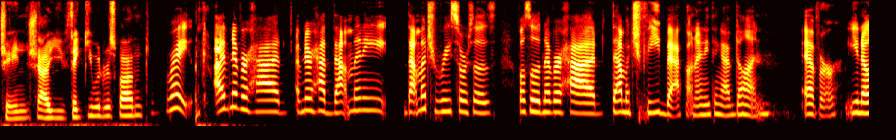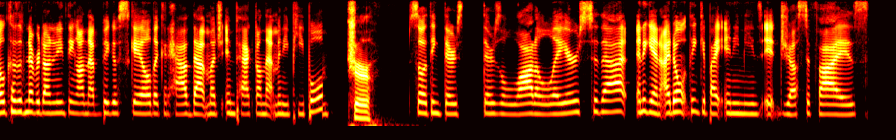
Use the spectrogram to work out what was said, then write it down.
change how you think you would respond. Right. I've never had I've never had that many that much resources. I've also never had that much feedback on anything I've done ever. You know, cuz I've never done anything on that big of scale that could have that much impact on that many people. Sure. So I think there's there's a lot of layers to that. And again, I don't think it by any means it justifies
